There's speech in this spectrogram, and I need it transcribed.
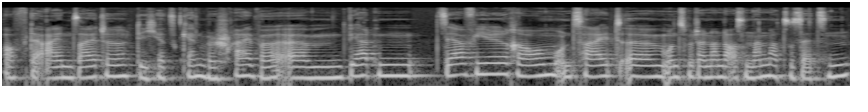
auf der einen Seite, die ich jetzt gern beschreibe. Ähm, wir hatten sehr viel Raum und Zeit, ähm, uns miteinander auseinanderzusetzen,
